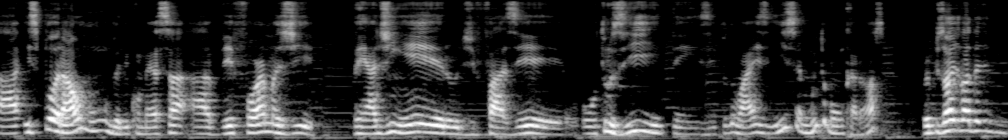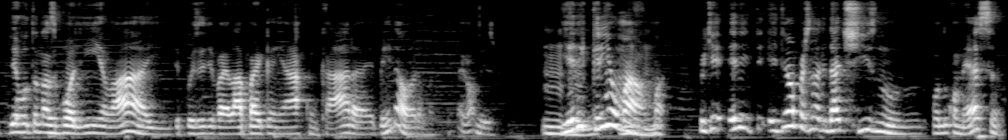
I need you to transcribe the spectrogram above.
a explorar o mundo, ele começa a ver formas de ganhar dinheiro, de fazer outros itens e tudo mais. E isso é muito bom, cara. Nossa. O episódio lá dele derrotando as bolinhas lá e depois ele vai lá barganhar com o cara é bem da hora, mano. É legal mesmo. Uhum, E ele cria uma. uhum. uma- porque ele, ele tem uma personalidade X no, no- quando começa,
